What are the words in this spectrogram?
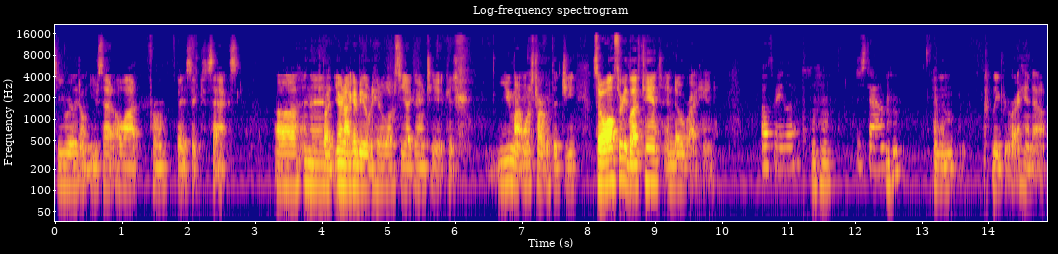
So you really don't use that a lot for basic sax. Uh, and then, but you're not gonna be able to hit a low C. I guarantee it because you might want to start with a G. So all three left hand and no right hand. All three left. hmm Just down. And then leave your right hand out.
